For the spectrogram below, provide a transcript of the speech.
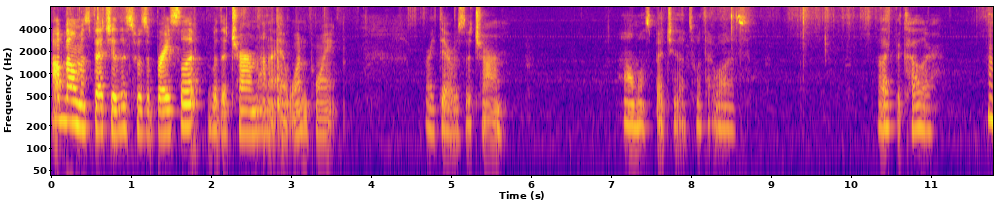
I'll almost bet you this was a bracelet with a charm on it at one point. Right there was the charm. I almost bet you that's what that was. I like the color. Hmm.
